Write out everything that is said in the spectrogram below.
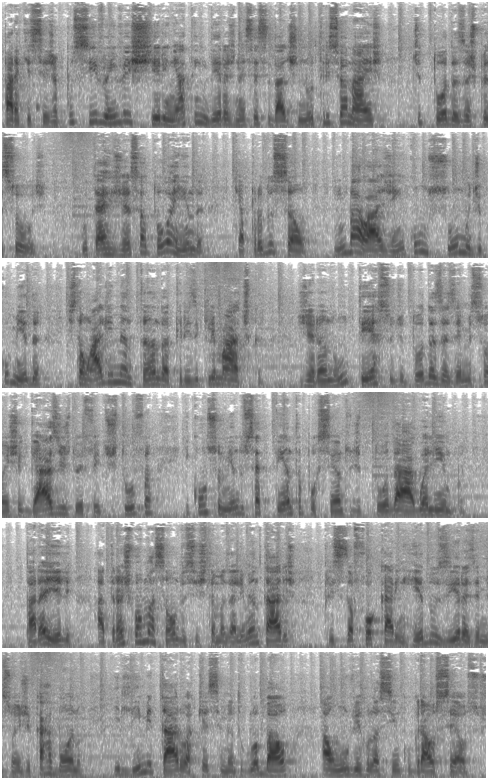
para que seja possível investir em atender às necessidades nutricionais de todas as pessoas. Guterres ressaltou ainda que a produção, embalagem e consumo de comida estão alimentando a crise climática, gerando um terço de todas as emissões de gases do efeito estufa e consumindo 70% de toda a água limpa. Para ele, a transformação dos sistemas alimentares precisa focar em reduzir as emissões de carbono e limitar o aquecimento global a 1,5 graus Celsius,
